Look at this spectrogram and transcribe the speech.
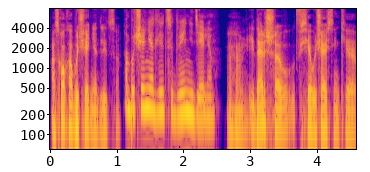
А сколько обучение длится? Обучение длится две недели. Угу. И дальше все участники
